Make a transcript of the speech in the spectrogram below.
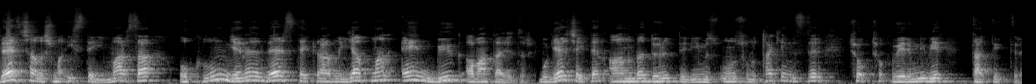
ders çalışma isteğin varsa okulun genel ders tekrarını yapman en büyük avantajıdır. Bu gerçekten anında dönüt dediğimiz unsurun ta kendisidir. Çok çok verimli bir taktiktir.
